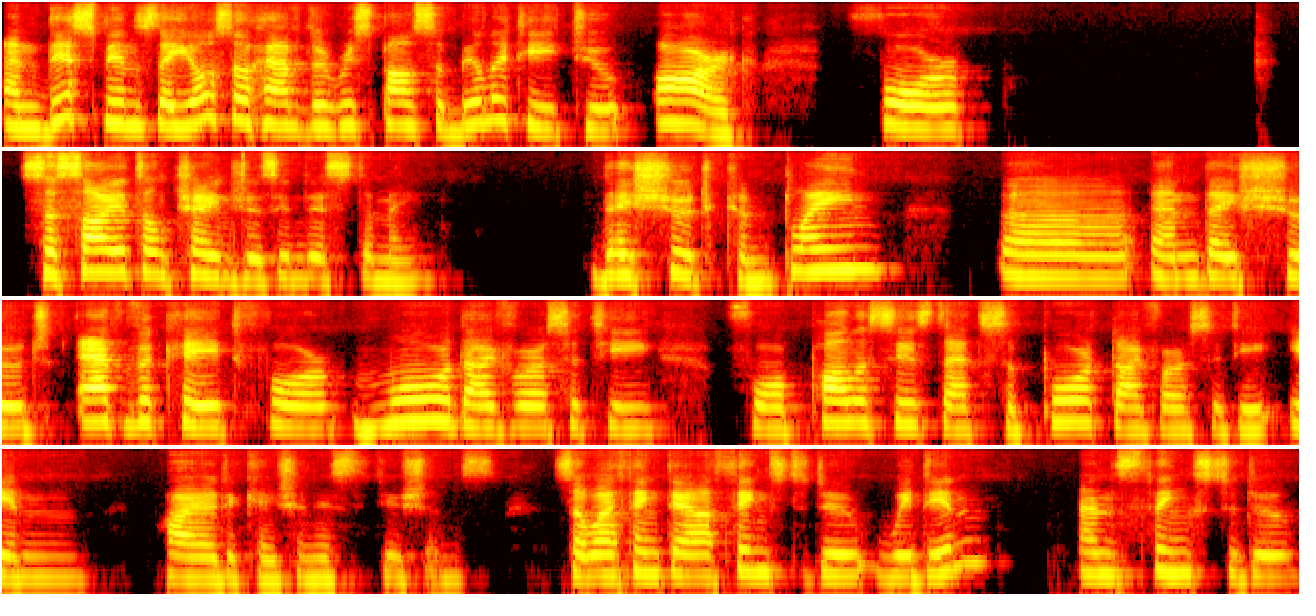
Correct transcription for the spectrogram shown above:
And this means they also have the responsibility to arc for societal changes in this domain. They should complain uh, and they should advocate for more diversity, for policies that support diversity in higher education institutions. So I think there are things to do within and things to do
